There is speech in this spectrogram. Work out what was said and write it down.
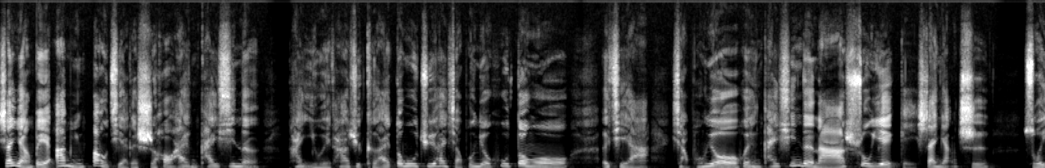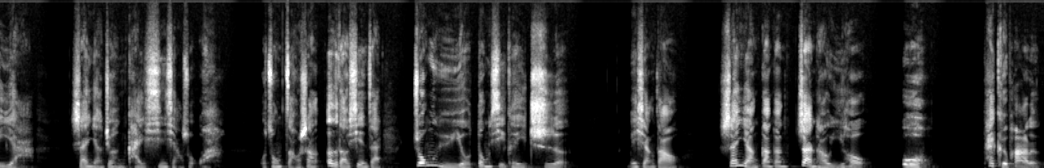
山羊被阿明抱起来的时候还很开心呢，他以为他要去可爱动物区和小朋友互动哦，而且呀，小朋友会很开心的拿树叶给山羊吃，所以呀，山羊就很开心，想说：哇，我从早上饿到现在，终于有东西可以吃了。没想到山羊刚刚站好以后。哦，太可怕了！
